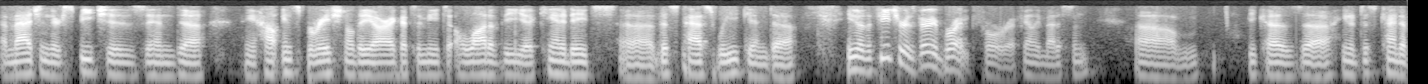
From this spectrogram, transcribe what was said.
imagine their speeches and uh, you know, how inspirational they are. I got to meet a lot of the uh, candidates uh, this past week, and uh, you know the future is very bright for uh, family medicine um, because uh, you know just kind of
